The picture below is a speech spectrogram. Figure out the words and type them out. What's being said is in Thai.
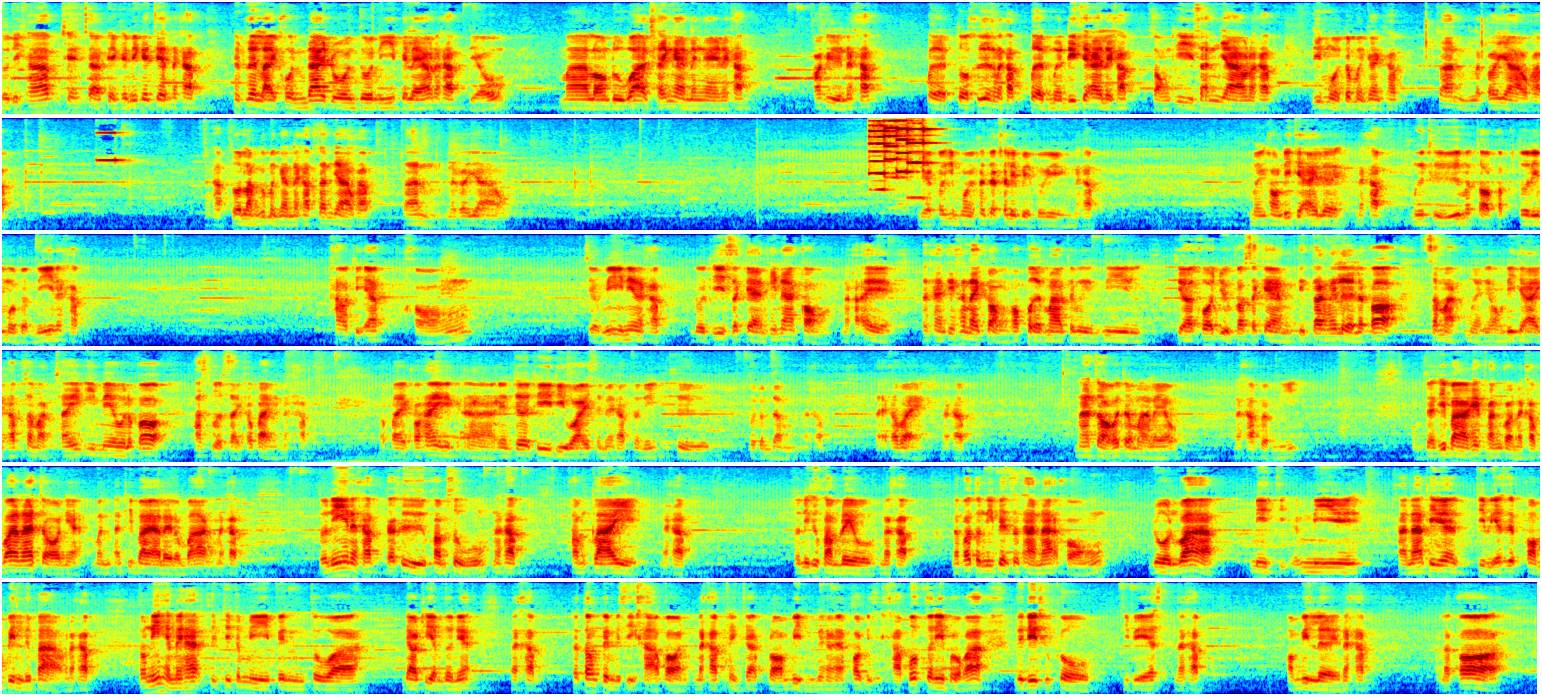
สวัสดีครับ เชนจากเพจเคมิกเจนนะครับ เพื่อนๆหลายคนได้โดรนตัวนี้ไปแล้วนะครับ เดี๋ยวมาลองดูว่าใช้งานยังไงนะครับ ก่อนอื่นนะครับ เปิดตัวเครื่องนะครับ เปิดเหมือน DJI เลยครับสองทีสั้นยาวนะครับรีโมทก็เหมือนกันครับ สั้นแล้วก็ยาวครับนะครับ ตัวลำก็เหมือนกันนะครับ สั้นยาวครับ สั้นแล้วก็ยาว เดี๋ยวก็ยิมอยเขาจะคาลิเบตตัวเองนะครับ เหมือนของ DJI เลยนะครับ มือถือมาต่อกับตัวรีโมทแบบนี้นะครับ เข้าที่แอปของเจียวมี่นี่นะครับ โดยที่สแกนที่หน้ากล่องนะครับเอสแกนที่ข้างในกล่องพอเปิดมาจะมีมี QR code อยู่ก็สแกนติดตั้งได้เลย แล้วก็สมัครเหมือนของ DJI ครับ สมัครใช้อีเมล แล้วก็พาสเวิร์ดใส่เข้าไปนะครับ ต่อไปเขาให้อ่า enter ที่ device เห็นไหมครับ ตัวนี้คือตัวดำๆนะครับ แตะเข้าไป หน้าจอก็จะมาแล้วนะครับแบบนี้ ผมจะอธิบายให้ฟังก่อนนะครับ ว่าหน้าจอเนี่ยมันอธิบายอะไรเราบ้างนะครับ ตัวนี้นะครับก็คือความสูงนะครับ ความไกลนะครับ ตัวนี้คือความเร็วนะครับ แล้วก็ตัวนี้เป็นสถานะของโดรนว่ามีมีฐานะที่ GPS พร้อมบินหรือเปล่านะครับ ตรงนี้เห็นไหมฮะที่ที่จะมีเป็นตัวดาวเทียมตัวนี้นะครับ ก็ต้องเป็นเป็นสีขาวก่อนนะครับถึงจะพร้อมบินนะฮะพอเป็นสีขาวปุ๊บตัวนี้บอกว่า ready to go GPS นะครับพร้อมบินเลยนะครับ แล้วก็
